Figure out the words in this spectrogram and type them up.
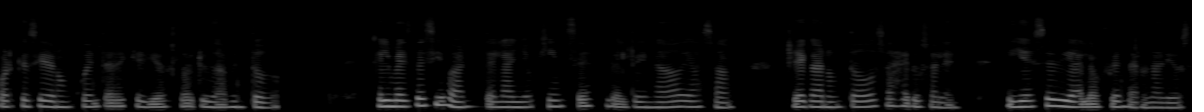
porque se dieron cuenta de que Dios lo ayudaba en todo. El mes de Sivan del año 15 del reinado de Asa llegaron todos a Jerusalén y ese día le ofrendaron a Dios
